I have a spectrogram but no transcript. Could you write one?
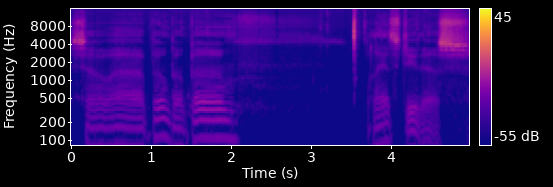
So, uh, boom, boom, boom. Let's do this.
